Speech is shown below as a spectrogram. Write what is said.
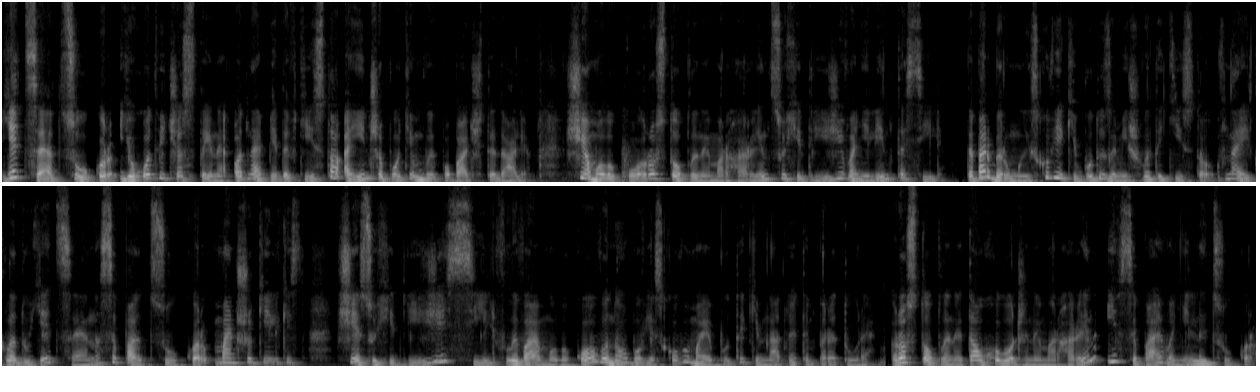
Яйце, цукор, його дві частини. Одне піде в тісто, а інше потім ви побачите далі. Ще молоко, розтоплений маргарин, сухі дріжджі, ванілін та сіль. Тепер беру миску, в якій буду замішувати тісто. В неї кладу яйце, насипаю цукор, меншу кількість, ще сухі дріжджі, сіль, вливаю молоко, воно обов'язково має бути кімнатної температури. Розтоплений та охолоджений маргарин і всипаю ванільний цукор.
